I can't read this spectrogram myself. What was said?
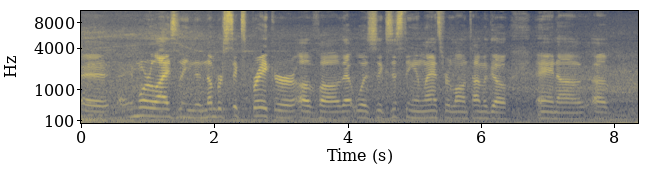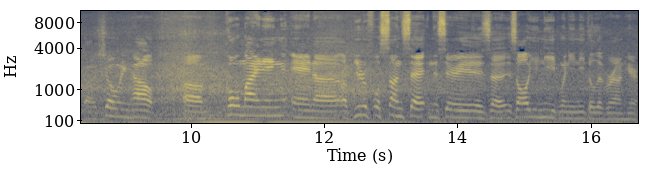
uh, immortalizing the number six breaker of that was existing in Lansford a long time ago, and showing how um, coal mining and a beautiful sunset in this area is, is all you need when you need to live around here.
